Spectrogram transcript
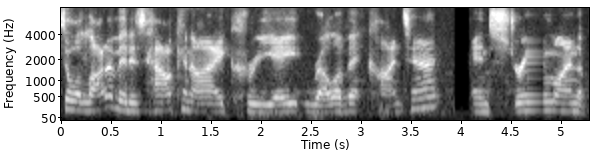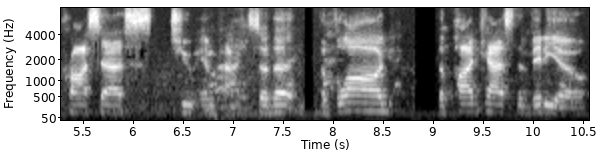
So, a lot of it is how can I create relevant content and streamline the process to impact? So, the, the vlog, the podcast, the video,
